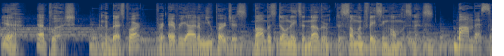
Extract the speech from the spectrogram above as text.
Yeah, that plush. And the best part? For every item you purchase, Bombas donates another to someone facing homelessness. Bombas.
